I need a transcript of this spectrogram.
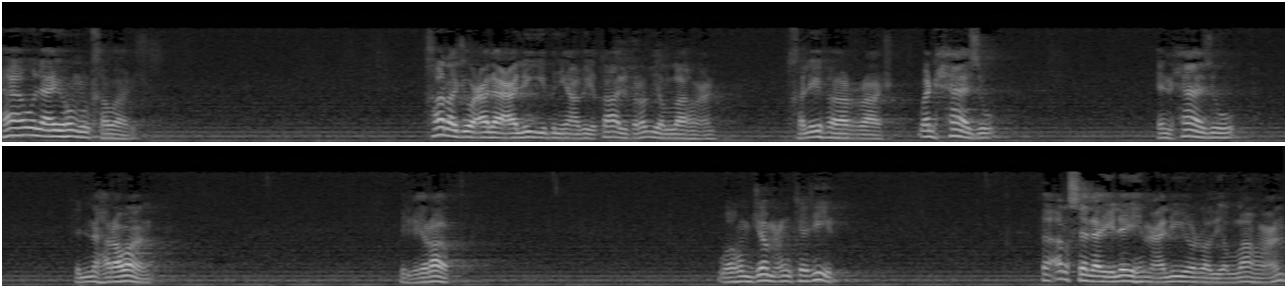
هؤلاء هم الخوارج. خرجوا على علي بن أبي طالب رضي الله عنه الخليفة الراشد وانحازوا انحازوا في النهروان. في العراق. وهم جمع كثير. فأرسل إليهم علي رضي الله عنه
